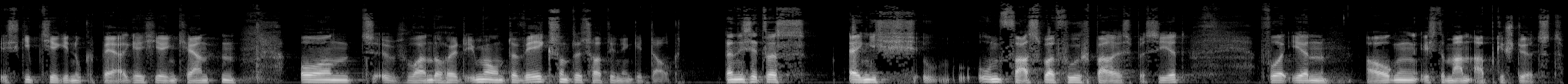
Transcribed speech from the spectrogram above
Es gibt hier genug Berge hier in Kärnten und waren da halt immer unterwegs und das hat ihnen getaugt. Dann ist etwas eigentlich unfassbar Furchtbares passiert. Vor ihren Augen ist der Mann abgestürzt.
